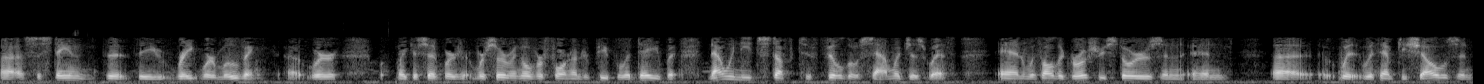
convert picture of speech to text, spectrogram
uh, sustain the the rate we're moving. Uh, we're like I said, we're we're serving over 400 people a day, but now we need stuff to fill those sandwiches with. And with all the grocery stores and and uh, with, with empty shelves and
